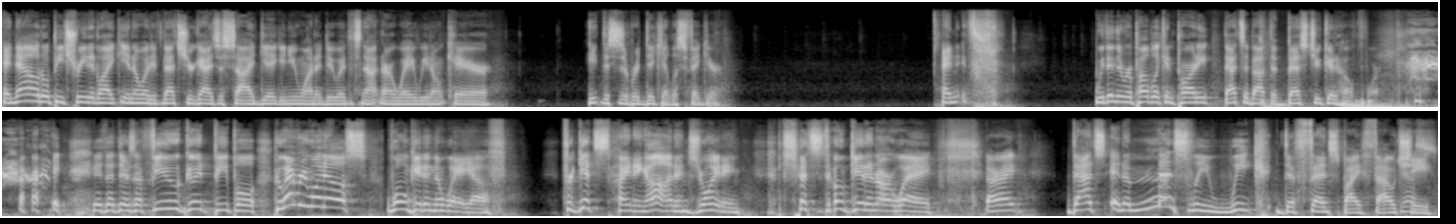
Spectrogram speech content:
And now it'll be treated like, you know what, if that's your guys' side gig and you want to do it, it's not in our way, we don't care. He, this is a ridiculous figure. And within the Republican Party, that's about the best you could hope for. right? Is that there's a few good people who everyone else won't get in the way of. Forget signing on and joining. Just don't get in our way. All right? That's an immensely weak defense by Fauci. Yes.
